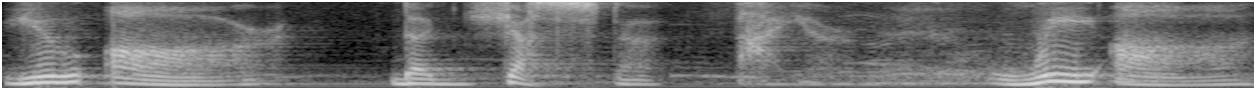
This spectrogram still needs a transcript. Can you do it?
You are the justifier. We are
